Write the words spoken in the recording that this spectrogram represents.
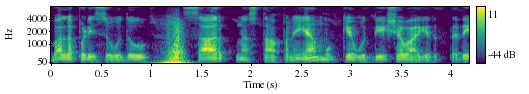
ಬಲಪಡಿಸುವುದು ಸಾರ್ಕ್ನ ಸ್ಥಾಪನೆಯ ಮುಖ್ಯ ಉದ್ದೇಶವಾಗಿರುತ್ತದೆ.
